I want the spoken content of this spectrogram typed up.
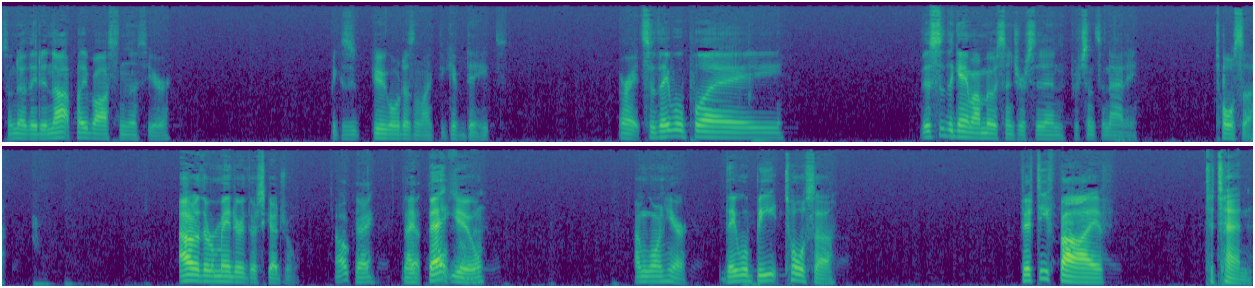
So no, they did not play Boston this year because Google doesn't like to give dates. All right, so they will play. This is the game I'm most interested in for Cincinnati. Tulsa out of the remainder of their schedule. Okay. I bet you. I'm going here. They will beat Tulsa 55 to 10.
